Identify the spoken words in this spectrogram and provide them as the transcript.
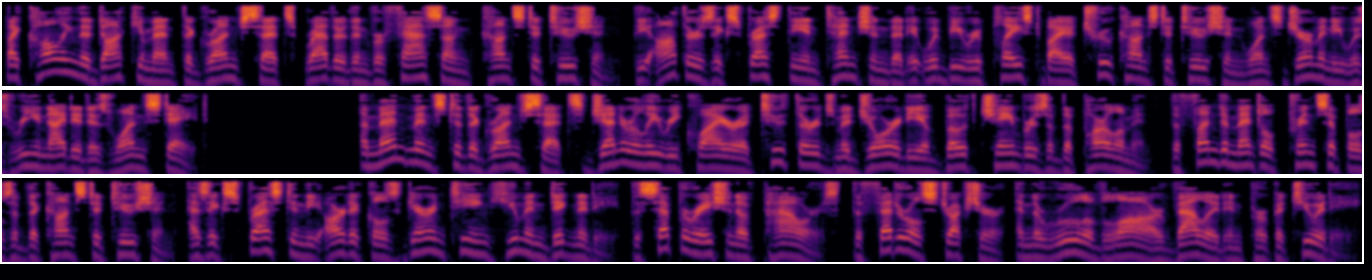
By calling the document the Grundgesetz, rather than Verfassung constitution, the authors expressed the intention that it would be replaced by a true constitution once Germany was reunited as one state. Amendments to the Grundgesetz generally require a two-thirds majority of both chambers of the parliament. The fundamental principles of the constitution, as expressed in the articles guaranteeing human dignity, the separation of powers, the federal structure, and the rule of law are valid in perpetuity.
